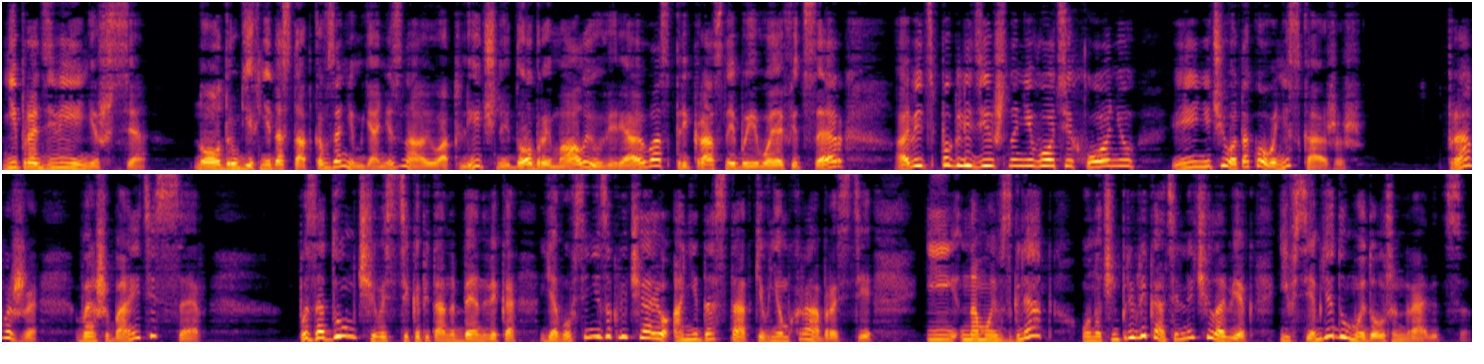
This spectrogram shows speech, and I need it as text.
не продвинешься. Но других недостатков за ним я не знаю. Отличный, добрый, малый, уверяю вас, прекрасный боевой офицер, а ведь поглядишь на него тихоню и ничего такого не скажешь. Право же, вы ошибаетесь, сэр. По задумчивости капитана Бенвика я вовсе не заключаю о недостатке в нем храбрости, и, на мой взгляд, он очень привлекательный человек, и всем, я думаю, должен нравиться.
